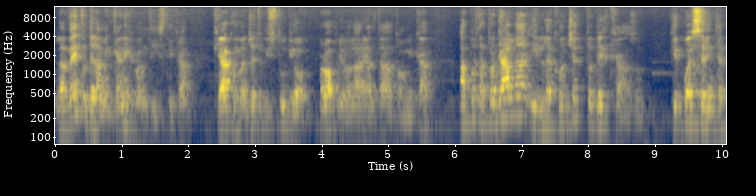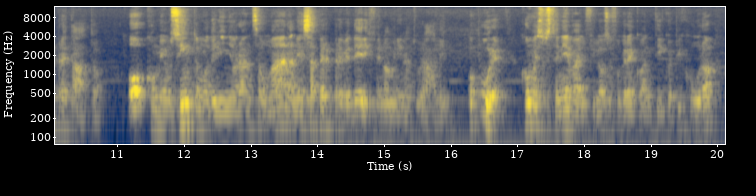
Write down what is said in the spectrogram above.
L'avvento della meccanica quantistica, che ha come oggetto di studio proprio la realtà atomica, ha portato a galla il concetto del caso, che può essere interpretato o come un sintomo dell'ignoranza umana nel saper prevedere i fenomeni naturali, oppure come sosteneva il filosofo greco antico Epicuro,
